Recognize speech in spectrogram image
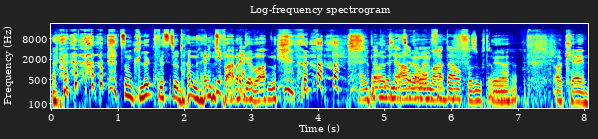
Zum Glück bist du dann Rennfahrer geworden. ich glaube, oh, das hat ja bei meinem Oma. Vater auch versucht. Aber, ja. Okay.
